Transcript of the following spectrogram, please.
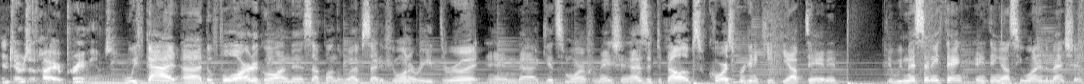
in terms of higher premiums. We've got uh, the full article on this up on the website if you want to read through it and uh, get some more information. As it develops, of course, we're going to keep you updated. Did we miss anything? Anything else you wanted to mention?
